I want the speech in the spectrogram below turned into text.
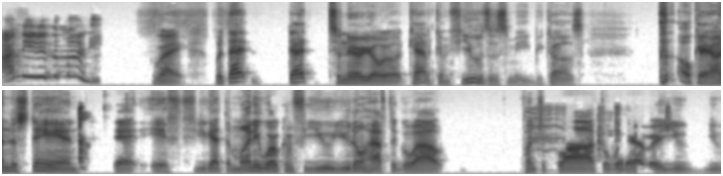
I needed the money. Right, but that that scenario uh, kind of confuses me because, okay, I understand that if you got the money working for you, you don't have to go out punch a clock or whatever. You you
